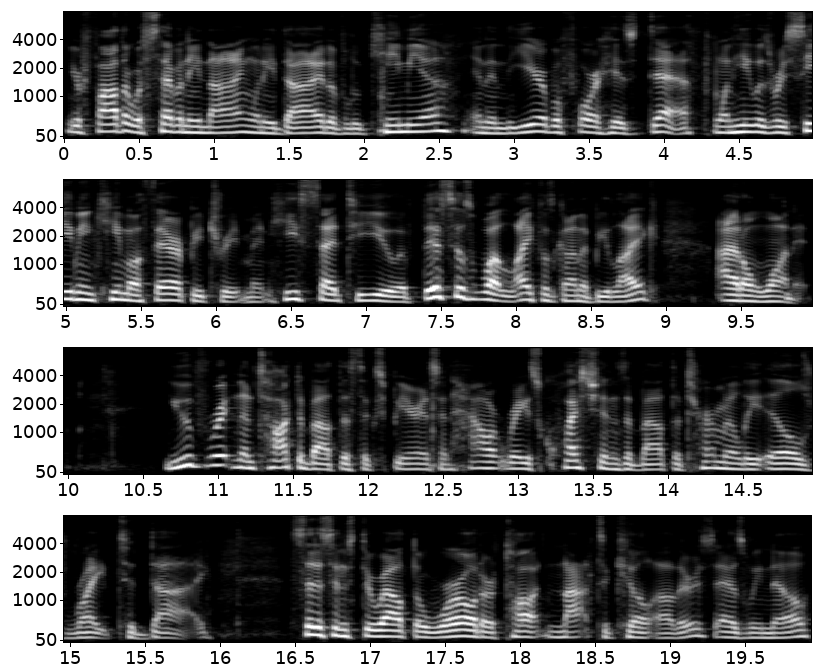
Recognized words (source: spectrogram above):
Your father was 79 when he died of leukemia, and in the year before his death, when he was receiving chemotherapy treatment, he said to you, If this is what life is going to be like, I don't want it. You've written and talked about this experience and how it raised questions about the terminally ill's right to die. Citizens throughout the world are taught not to kill others, as we know.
